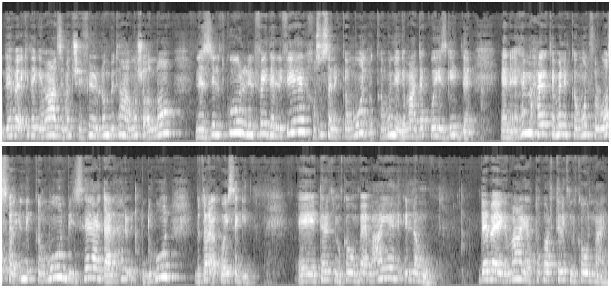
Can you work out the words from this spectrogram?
ده بقى كده يا جماعة زي ما أنتم شايفين اللون بتاعها ما شاء الله نزلت كل الفايدة اللي فيها خصوصا الكمون. الكمون يا جماعة ده كويس جدا. يعني أهم حاجة كمان الكمون في الوصفة لأن الكمون بيساعد على حرق الدهون بطريقة كويسة جدا. آه تالت مكون بقى معايا الليمون. ده بقى يا جماعة يعتبر تالت مكون معايا.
